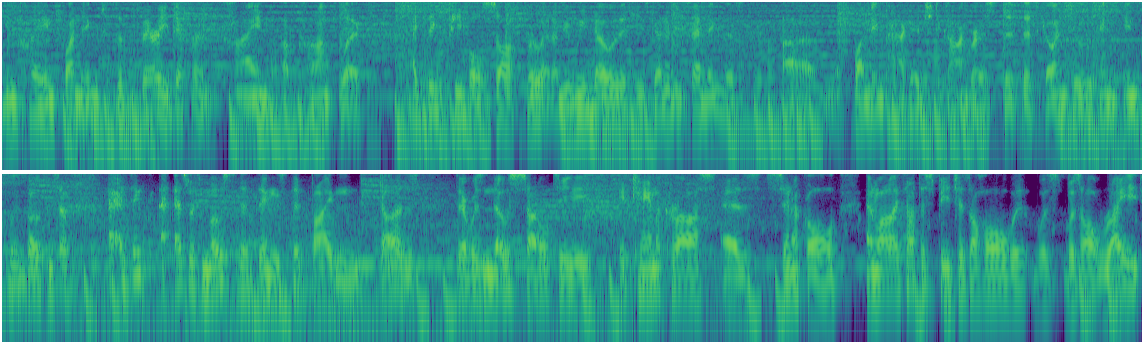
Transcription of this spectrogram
Ukraine funding, which is a very different kind of conflict, I think people saw through it. I mean, we know that he's going to be sending this uh, funding package to Congress that, that's going to in, include both. And so I think, as with most of the things that Biden does, there was no subtlety. It came across as cynical. And while I thought the speech as a whole was was, was all right,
